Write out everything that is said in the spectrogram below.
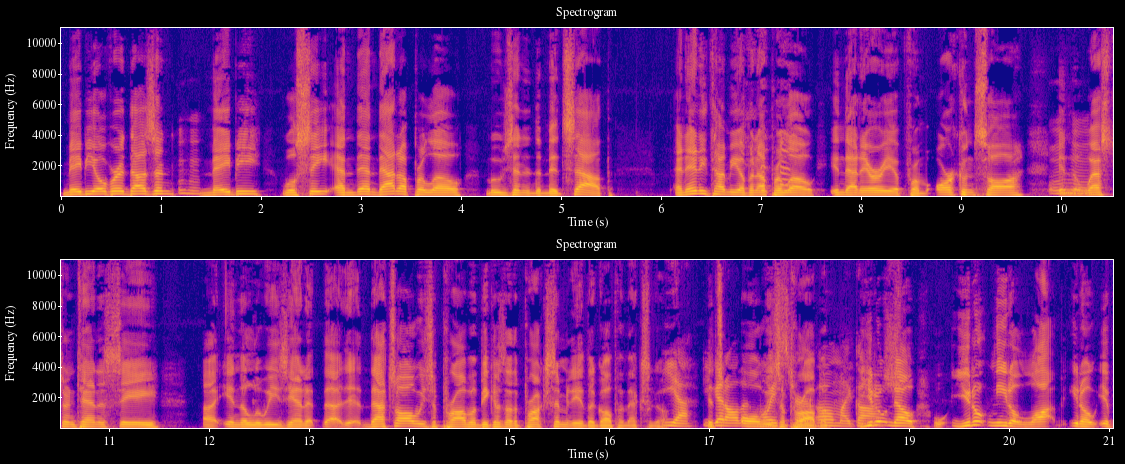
maybe over a dozen, mm-hmm. maybe we'll see. And then that upper low moves into the mid south. And anytime you have an upper low in that area from Arkansas, in the mm-hmm. western Tennessee, uh, in the Louisiana, that, that's always a problem because of the proximity of the Gulf of Mexico. Yeah, you it's get all that always a problem. Oh, my gosh. You don't know. You don't need a lot. You know, if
